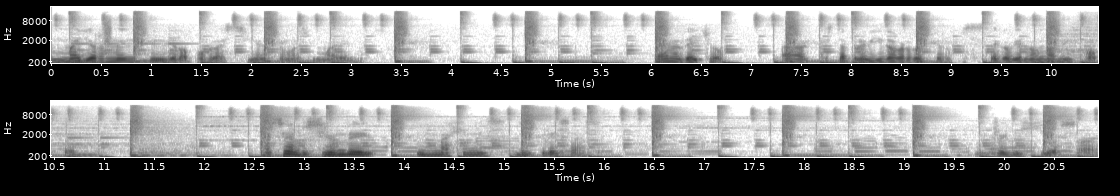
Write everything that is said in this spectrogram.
mayormente de la población somos morenos. Bueno, de hecho, está prohibido, ¿verdad? Pero pues este gobierno no le importa. hace alusión de imágenes impresas religiosas.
